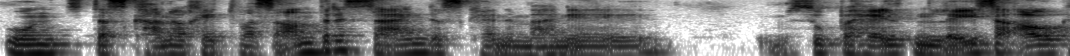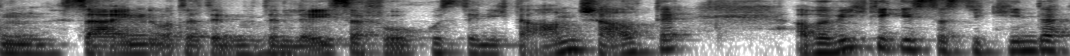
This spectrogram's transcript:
Und das kann auch etwas anderes sein. Das können meine Superhelden Laseraugen sein oder den, den Laserfokus, den ich da anschalte. Aber wichtig ist, dass die Kinder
